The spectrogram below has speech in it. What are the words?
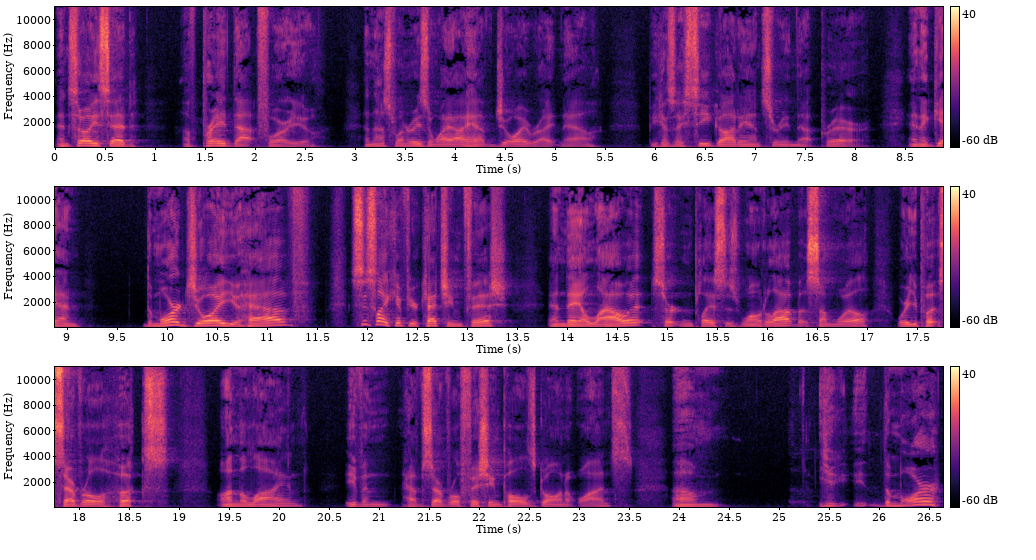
And so he said, I've prayed that for you. And that's one reason why I have joy right now, because I see God answering that prayer. And again, the more joy you have, it's just like if you're catching fish and they allow it, certain places won't allow it, but some will, where you put several hooks on the line, even have several fishing poles going at once um, you, the more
